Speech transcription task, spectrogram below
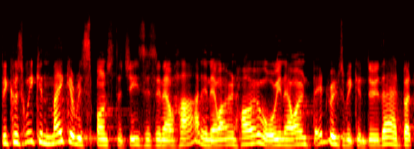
Because we can make a response to Jesus in our heart, in our own home, or in our own bedrooms, we can do that. But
